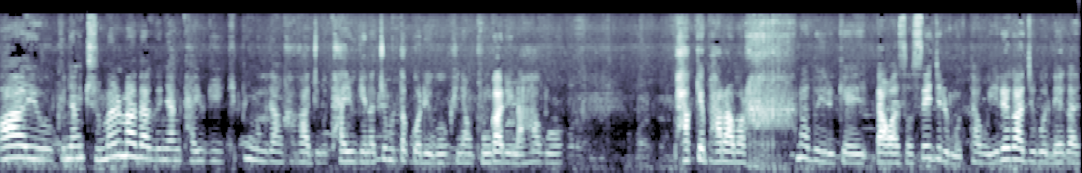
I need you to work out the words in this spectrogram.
아유 그냥 주말마다 그냥 다육이 키핑 농장 가가지고 다육이나 쭈물떡거리고 그냥 분갈이나 하고 밖에 바람을 하나도 이렇게 나와서 쐬지를 못하고 이래가지고 내가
